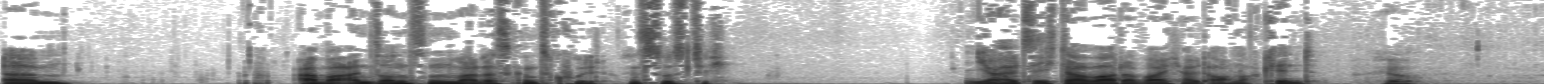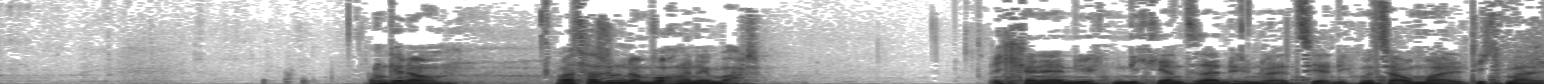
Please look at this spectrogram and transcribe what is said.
Ähm, aber ansonsten war das ganz cool, ganz lustig. Ja, als ich da war, da war ich halt auch noch Kind. Ja. Genau. Was hast du denn am Wochenende gemacht? Ich kann ja nicht, nicht die ganze Zeit nur erzählen. Ich muss ja auch mal dich mal.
